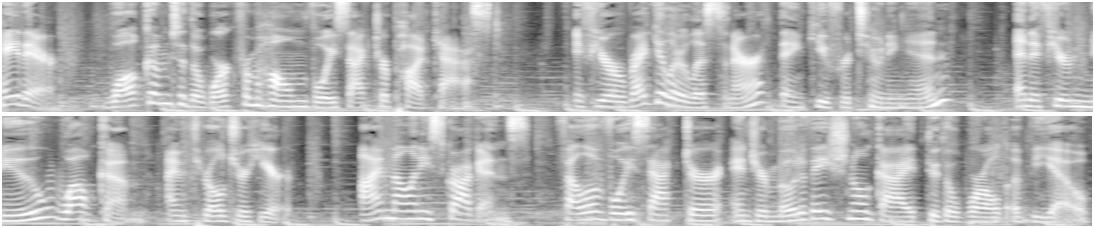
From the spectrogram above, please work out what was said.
Hey there. Welcome to the Work From Home Voice Actor Podcast. If you're a regular listener, thank you for tuning in. And if you're new, welcome. I'm thrilled you're here. I'm Melanie Scroggins, fellow voice actor and your motivational guide through the world of VO.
